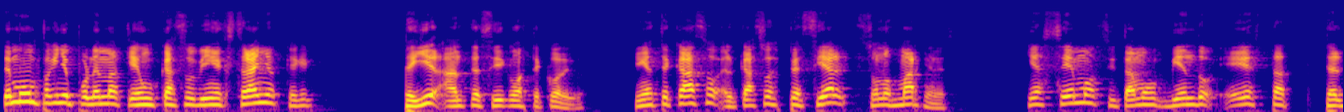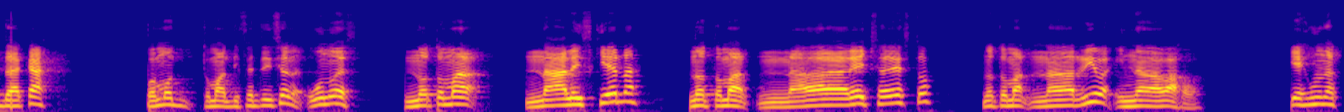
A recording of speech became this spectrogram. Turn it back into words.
Tenemos un pequeño problema que es un caso bien extraño que hay que seguir antes de seguir con este código. En este caso, el caso especial son los márgenes. ¿Qué hacemos si estamos viendo esta celda acá? Podemos tomar diferentes decisiones. Uno es no tomar nada a la izquierda no tomar nada a la derecha de esto, no tomar nada arriba y nada abajo. Que es una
